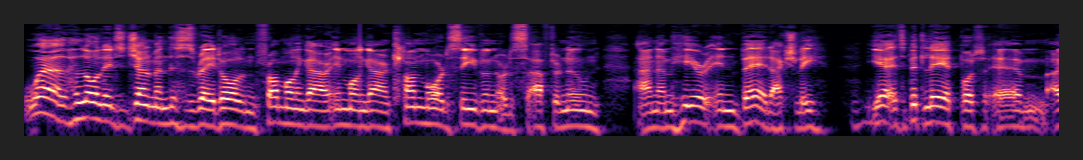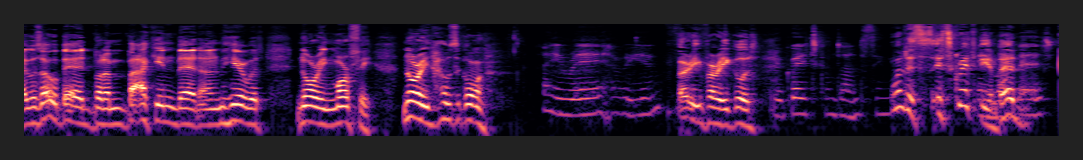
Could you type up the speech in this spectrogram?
Well, hello, ladies and gentlemen. This is Ray Dolan from Mullingar in Mullingar and Clonmore this evening or this afternoon, and I'm here in bed actually. Yeah, it's a bit late, but um, I was out of bed, but I'm back in bed, and I'm here with Noreen Murphy. Noreen, how's it going? Hi Ray, how are you? Very, very good. You're great to come down to see me. Well, it's it's great to be in, my bed.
